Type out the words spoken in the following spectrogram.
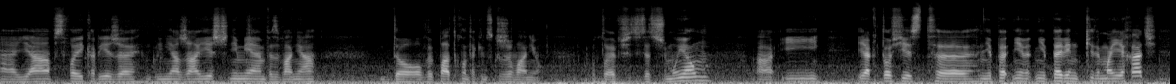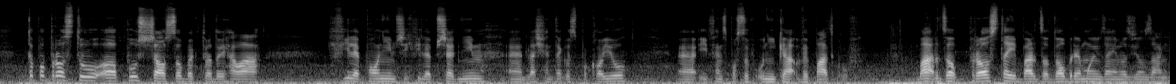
E, Ja w swojej karierze gliniarza jeszcze nie miałem wezwania do wypadku na takim skrzyżowaniu. Bo tutaj wszyscy zatrzymują i jak ktoś jest e, niepe, nie, niepewien, kiedy ma jechać, to po prostu opuszcza osobę, która dojechała chwilę po nim czy chwilę przed nim e, dla świętego spokoju i w ten sposób unika wypadków. Bardzo proste i bardzo dobre moim zdaniem rozwiązanie.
